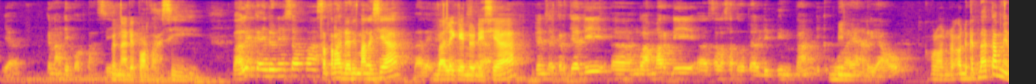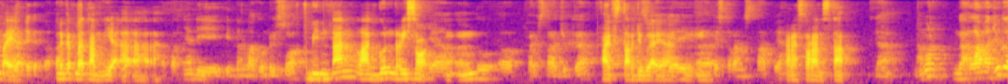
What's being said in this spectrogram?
ya kena deportasi. Kena deportasi. Balik ke Indonesia Pak. Setelah dari Malaysia Balik. balik ke Indonesia, Dan saya kerja di eh, ngelamar di eh, salah satu hotel di Bintan di Kepulauan Riau. Kepulauan. Oh, dekat Batam ya, Pak ya? Ya, dekat Batam. Dekat Batam. Ya, ah, ah, ah. Tepatnya di Bintan Lagoon Resort. Bintan Lagoon Resort. Ya eh, Mm-mm. itu eh, five star juga. Five star juga ya. Sebagai eh, restoran staff ya. Restoran staff. Nah, Namun nggak lama juga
